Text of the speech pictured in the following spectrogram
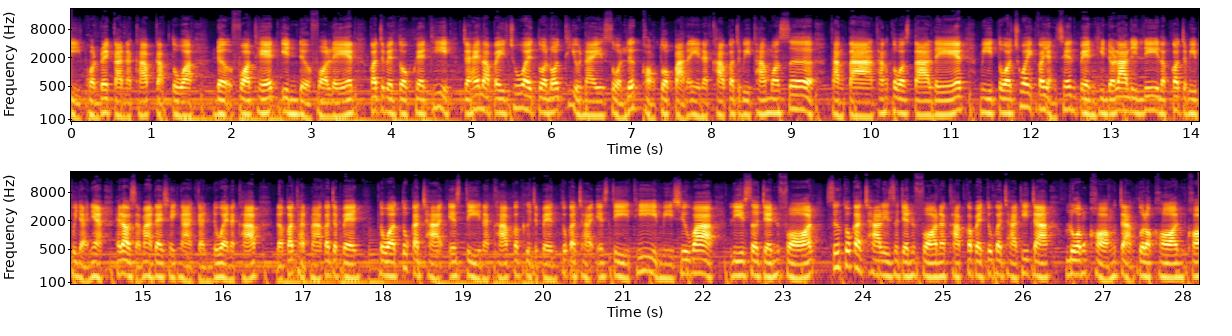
4 คนด้วยกันนะครับ กับตัว The Fortress in the Forest ก็จะเป็นตัวเควสที่จะให้เราไปช่วยตัวรถที่อยู่ในส่วนลึกของตัวป่านั่นเองนะครับ ก็จะมีทั้งมอนสเตอร์ต่างๆ ทั้งตัว Star r a c e มีตัวช่วยก็อย่างเช่นเป็น h i n d o r a Lily แล้วก็จะมีตัวอย่างเนี่ยให้เราสามารถได้ใช้งานกันด้วยนะครับ แล้วก็ถัดมาก็จะเป็นตัวตุ๊กชา SD นะครับ ก็คือจะเป็นตุ๊กชา SD ที่มีชื่อว่า Resurgent Force ซึ่งตุ๊กชา Resurgent Force นะครับก็เป็นตุ๊กชาที่จะรวมของจากตัวละครคอ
